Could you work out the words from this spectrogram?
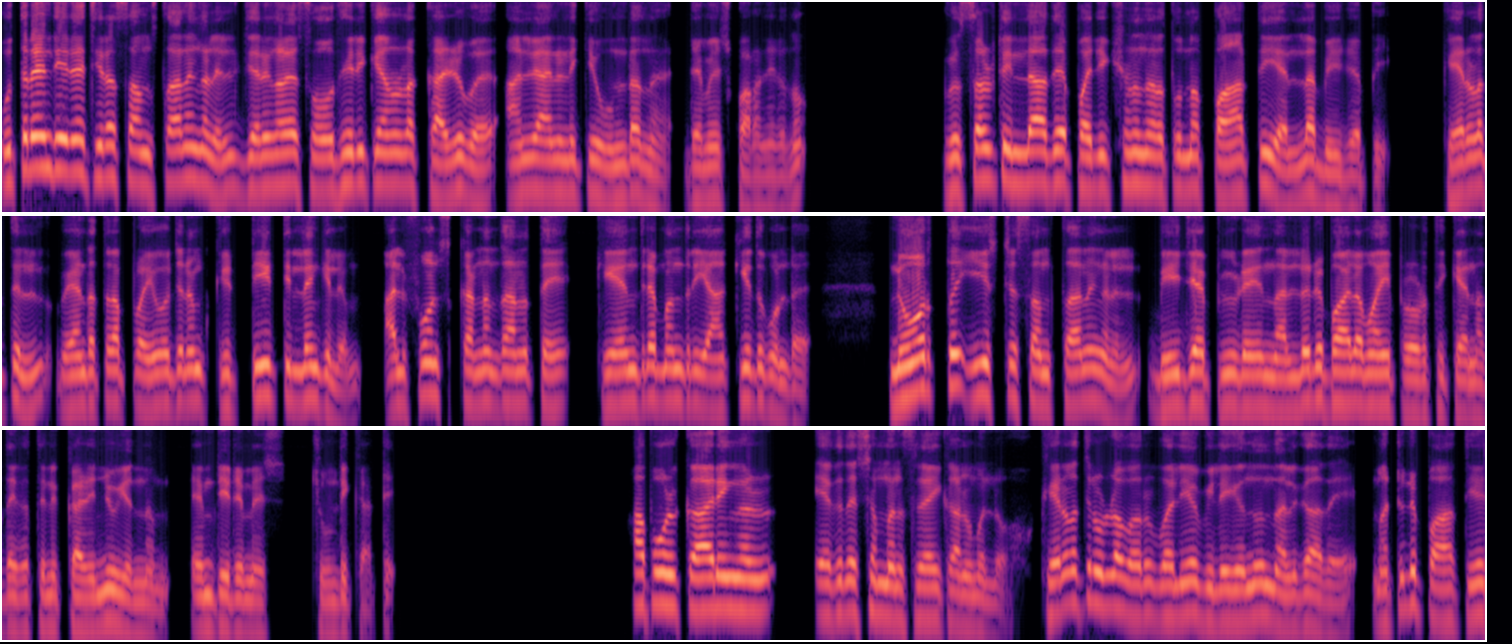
ഉത്തരേന്ത്യയിലെ ചില സംസ്ഥാനങ്ങളിൽ ജനങ്ങളെ സ്വാധീനിക്കാനുള്ള കഴിവ് അനിൽ ആന്റണിക്ക് ഉണ്ടെന്ന് രമേശ് പറഞ്ഞിരുന്നു. റിസൾട്ട് ഇല്ലാതെ പരീക്ഷണം നടത്തുന്ന പാർട്ടിയല്ല ബി ജെ പി. കേരളത്തിൽ വേണ്ടത്ര പ്രയോജനം കിട്ടിയിട്ടില്ലെങ്കിലും അൽഫോൺസ് കണ്ണന്താനത്തെ കേന്ദ്രമന്ത്രിയാക്കിയതുകൊണ്ട് നോർത്ത് ഈസ്റ്റ് സംസ്ഥാനങ്ങളിൽ ബി ജെ പിയുടെ നല്ലൊരു പാലമായി പ്രവർത്തിക്കാൻ അദ്ദേഹത്തിന് കഴിഞ്ഞു എന്നും എം ടി രമേശ് ചൂണ്ടിക്കാട്ടി. അപ്പോൾ കാര്യങ്ങൾ ഏകദേശം മനസ്സിലായി കാണുമല്ലോ. കേരളത്തിലുള്ളവർ വലിയ വിലയൊന്നും നൽകാതെ മറ്റൊരു പാർട്ടിയെ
